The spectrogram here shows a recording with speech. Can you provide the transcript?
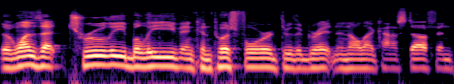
the ones that truly believe and can push forward through the grit and all that kind of stuff, and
